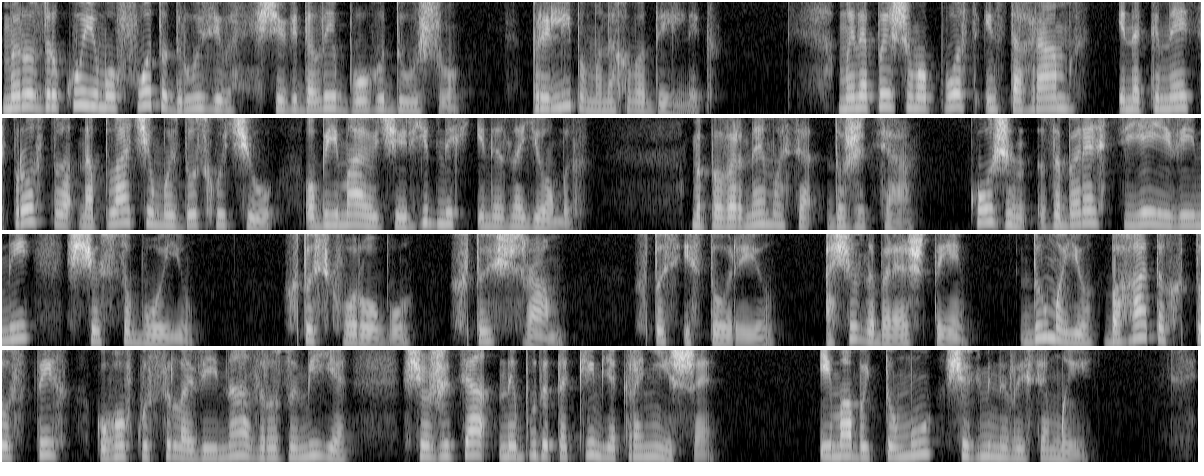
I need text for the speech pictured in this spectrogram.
Ми роздрукуємо фото друзів, що віддали Богу душу, приліпимо на холодильник. Ми напишемо пост інстаграм і на кінець просто наплачемось до схочу, обіймаючи рідних і незнайомих. Ми повернемося до життя. Кожен забере з цієї війни щось з собою: хтось хворобу, хтось шрам, хтось історію. А що забереш ти? Думаю, багато хто з тих, кого вкусила війна, зрозуміє, що життя не буде таким, як раніше, і, мабуть, тому, що змінилися ми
